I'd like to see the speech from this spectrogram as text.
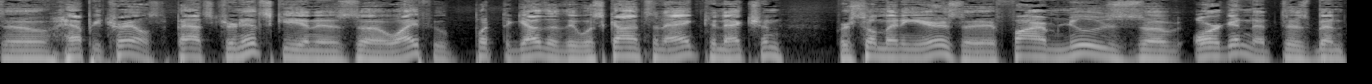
uh, happy trails Pat Sternitsky and his uh, wife who put together the Wisconsin Ag Connection for so many years, a farm news uh, organ that has been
